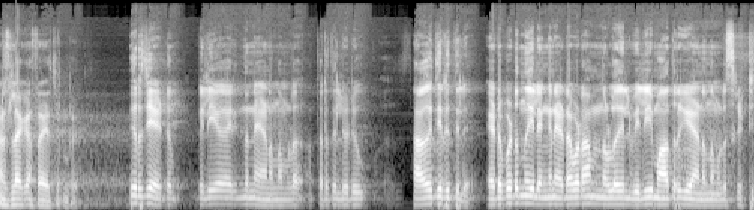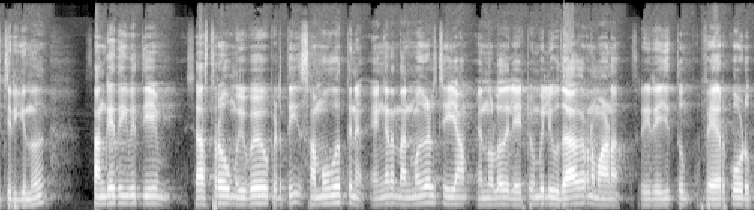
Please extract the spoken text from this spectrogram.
മനസ്സിലാക്കാൻ സാധിച്ചിട്ടുണ്ട്. തീർച്ചയായിട്ടും വലിയ കാര്യം തന്നെയാണ് നമ്മൾ അത്തരത്തിലൊരു സാഹചര്യത്തിൽ ഇടപെടുന്നതിൽ എങ്ങനെ ഇടപെടാം എന്നുള്ളതിൽ വലിയ മാതൃകയാണ് നമ്മൾ സൃഷ്ടിച്ചിരിക്കുന്നത്. സാങ്കേതികവിദ്യയും ശാസ്ത്രവും ഉപയോഗപ്പെടുത്തി സമൂഹത്തിന് എങ്ങനെ നന്മകൾ ചെയ്യാം എന്നുള്ളതിൽ ഏറ്റവും വലിയ ഉദാഹരണമാണ് ശ്രീ രജിത്തും ഫെയർകോഡും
